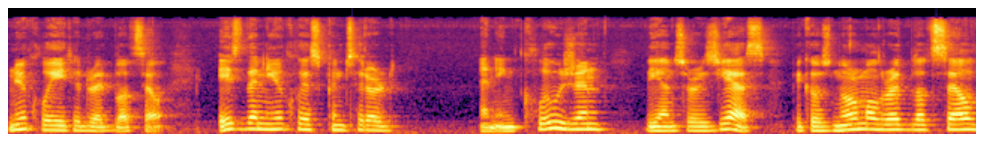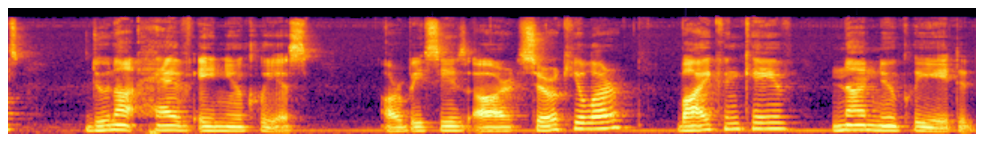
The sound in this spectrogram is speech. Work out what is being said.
nucleated red blood cell. Is the nucleus considered an inclusion? The answer is yes, because normal red blood cells do not have a nucleus. RBCs are circular, biconcave, non-nucleated.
